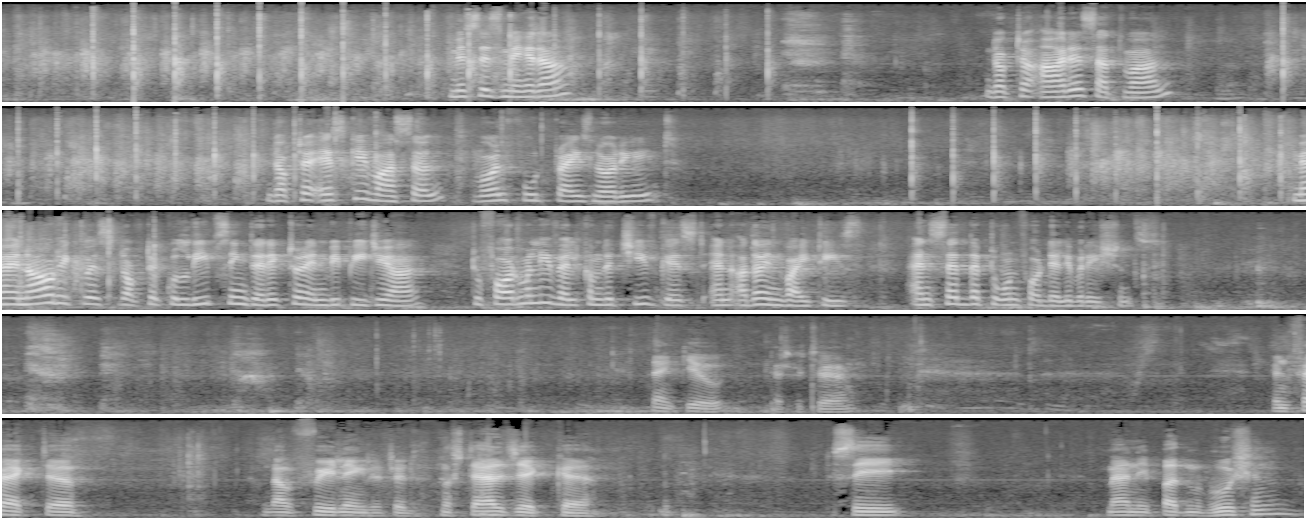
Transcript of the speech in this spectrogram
Mrs. Mehra, Dr. R.S. Athwal, Dr. S.K. Vasal, World Food Prize Laureate. May I now request Dr. Kuldeep Singh, Director, NBPGR, to formally welcome the chief guest and other invitees and set the tone for deliberations. Thank you, Mr. Chair. In fact, uh, now feeling a little nostalgic uh, to see many Padma Bhushan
